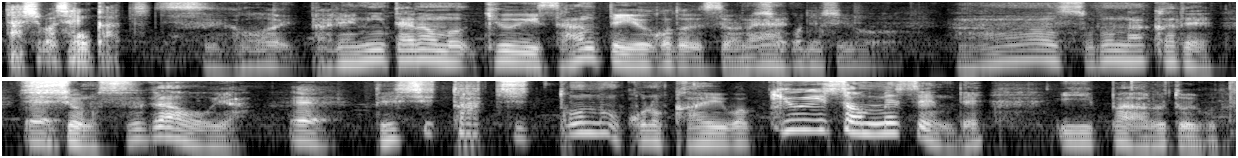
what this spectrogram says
出しませんか」っつって、すごい。誰に頼む？キウイさんっていうことですよね。そこですよ。ああその中で師匠の素顔や、ええ弟子たちとのこの会話キウイさん目線でいっぱいあるということ。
